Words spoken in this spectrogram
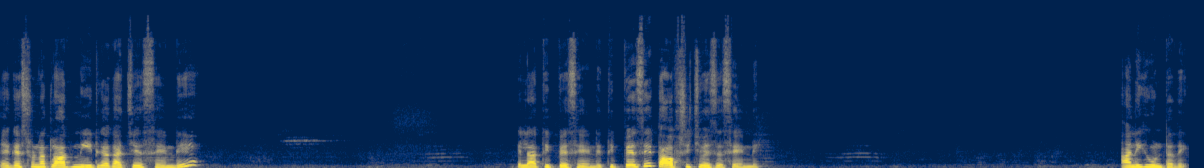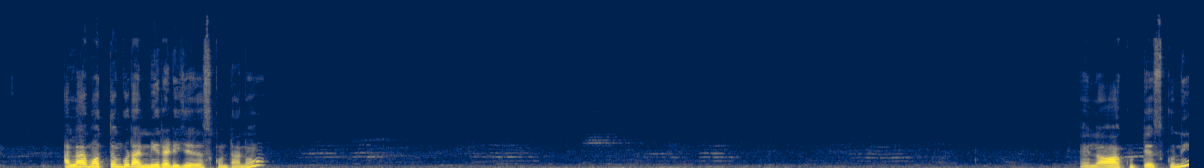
ఎగస్ట్ ఉన్న క్లాత్ నీట్గా కట్ చేసేయండి. ఇలా తిప్పేసేయండి. తిప్పేసి టాప్ స్టిచ్ వేసేసేయండి. అనిగి ఉంటుంది. అలా మొత్తం కూడా అన్నీ రెడీ చేసేసుకుంటాను. ఇలా కుట్టేసుకుని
